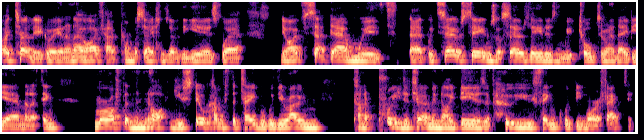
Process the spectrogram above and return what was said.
I totally agree, and I know I've had conversations over the years where you know I've sat down with uh, with sales teams or sales leaders, and we've talked around ABM, and I think more often than not, you still come to the table with your own kind of predetermined ideas of who you think would be more effective.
